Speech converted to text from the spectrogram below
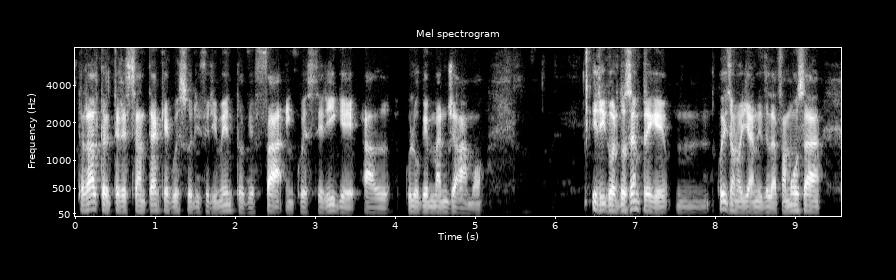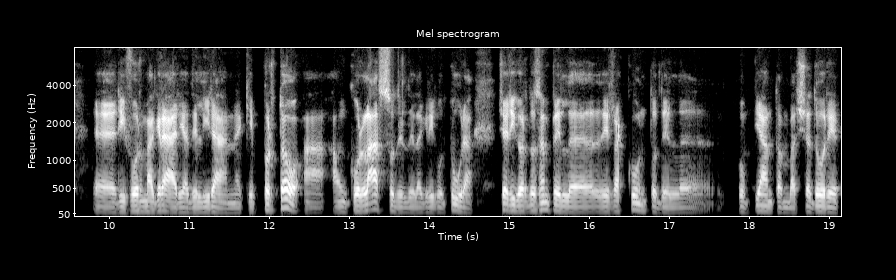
Tra l'altro è interessante anche questo riferimento che fa in queste righe a quello che mangiamo. Io ricordo sempre che mh, quelli sono gli anni della famosa eh, riforma agraria dell'Iran che portò a, a un collasso del, dell'agricoltura. Cioè ricordo sempre il, il racconto del compianto ambasciatore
